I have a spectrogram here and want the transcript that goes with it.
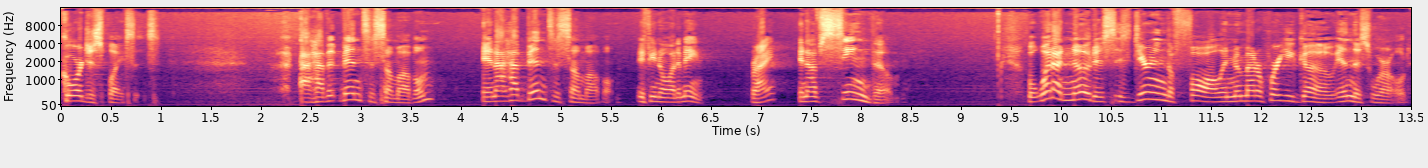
Gorgeous places. I haven't been to some of them, and I have been to some of them, if you know what I mean, right? And I've seen them. But what I notice is during the fall, and no matter where you go in this world,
